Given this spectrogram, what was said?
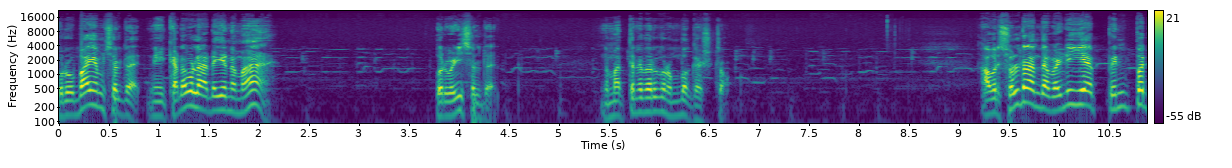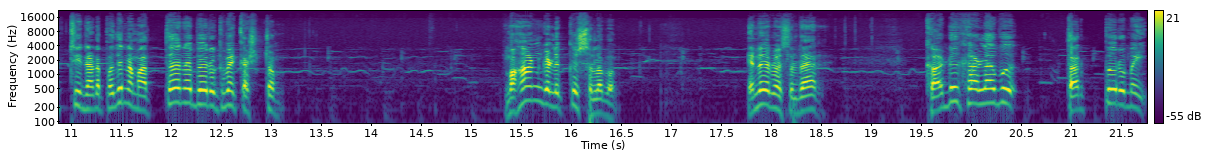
ஒரு உபாயம் சொல்கிறார் நீ கடவுளை அடையணுமா? ஒரு வழி சொல்கிறார் நம்ம அத்தனை பேருக்கும் ரொம்ப கஷ்டம். அவர் சொல்கிற அந்த வழியை பின்பற்றி நடப்பது நம்ம அத்தனை பேருக்குமே கஷ்டம். மகான்களுக்கு சுலபம். என்ன தெரியுமா சொல்கிறார் கடுகளவு தற்பெருமை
